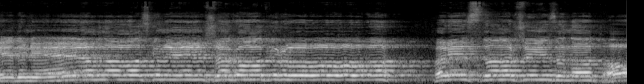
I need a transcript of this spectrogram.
и дневно воскнувшего от гроба Христа жизнь на то.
